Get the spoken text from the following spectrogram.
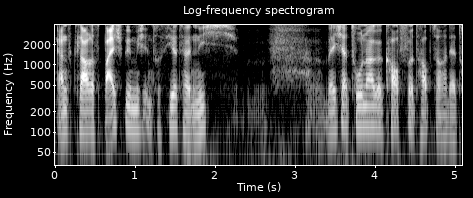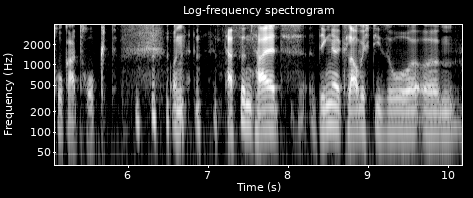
Ganz klares Beispiel, mich interessiert halt nicht, welcher Toner gekauft wird, Hauptsache der Drucker druckt. Und das sind halt Dinge, glaube ich, die so ähm,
